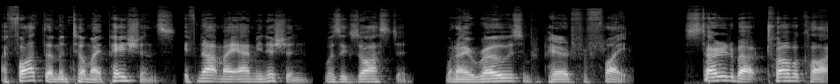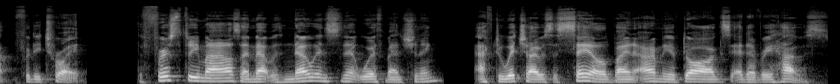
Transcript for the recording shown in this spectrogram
I fought them until my patience, if not my ammunition, was exhausted, when I arose and prepared for flight. Started about 12 o'clock for Detroit. The first three miles I met with no incident worth mentioning, after which I was assailed by an army of dogs at every house.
